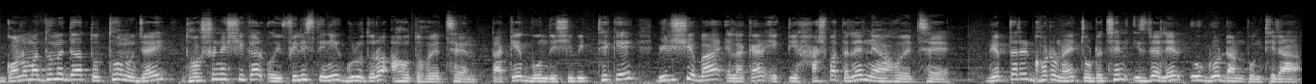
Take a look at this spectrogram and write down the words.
গণমাধ্যমে দেওয়া তথ্য অনুযায়ী ধর্ষণের শিকার ওই ফিলিস্তিনি গুরুতর আহত হয়েছেন। তাকে বন্দি শিবির থেকে বীরসেবা এলাকার একটি হাসপাতালে নেওয়া হয়েছে। গ্রেপ্তারের ঘটনায় চটেছেন ইসরায়েলের উগ্র ডানপন্থীরা।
